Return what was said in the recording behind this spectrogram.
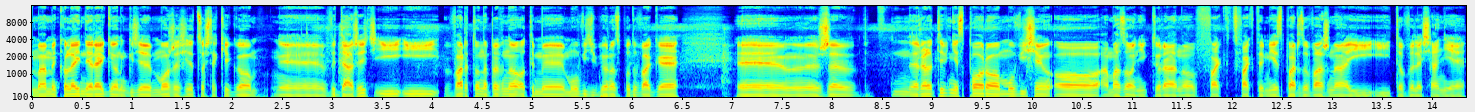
mamy kolejny region, gdzie może się coś takiego wydarzyć i, i warto na pewno o tym mówić, biorąc pod uwagę że relatywnie sporo mówi się o Amazonii, która no, fakt, faktem jest bardzo ważna i, i to wylesianie e,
